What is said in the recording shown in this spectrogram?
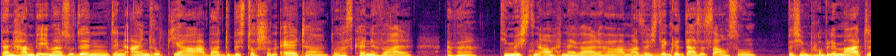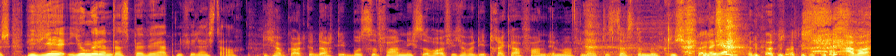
dann haben wir immer so den, den Eindruck, ja, aber du bist doch schon älter, du hast keine Wahl. Aber die möchten auch eine Wahl haben. Also ich mhm. denke, das ist auch so bisschen mhm. problematisch, wie wir Jüngeren das bewerten vielleicht auch. Ich habe gerade gedacht, die Busse fahren nicht so häufig, aber die Trecker fahren immer. Vielleicht ist das eine Möglichkeit. Naja. aber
